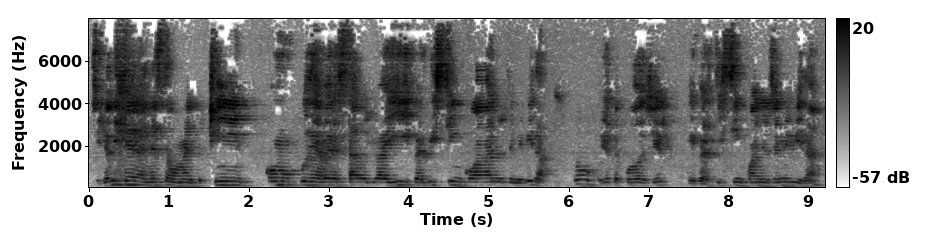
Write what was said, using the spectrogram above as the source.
Si yo dijera en este momento, chin, ¿cómo pude haber estado yo ahí? Perdí cinco años de mi vida. No, pues yo te puedo decir, invertí cinco años de mi vida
